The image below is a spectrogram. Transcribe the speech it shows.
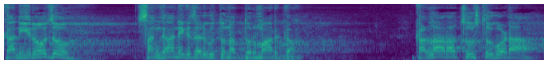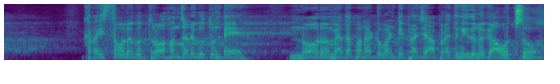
కానీ ఈరోజు సంఘానికి జరుగుతున్న దుర్మార్గం. కళ్ళారా చూస్తూ కూడా క్రైస్తవులకు ద్రోహం జరుగుతుంటే నోరు మెదపనటువంటి ప్రజాప్రతినిధులు కావచ్చు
